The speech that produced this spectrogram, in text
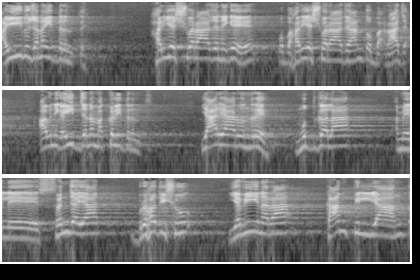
ಐದು ಜನ ಇದ್ರಂತೆ. ಹರಿಯಶ್ವರಾಜನಿಗೆ ಒಬ್ಬ ಹರಿಯಶ್ವರಾಜ ಅಂತ ಒಬ್ಬ ರಾಜ. ಅವನಿಗೆ ಐದು ಜನ ಮಕ್ಕಳಿದ್ರಂತೆ. ಯಾರ್ಯಾರು ಅಂದರೆ ಮುದ್ಗಲ, ಆಮೇಲೆ ಸಂಜಯ, ಬೃಹದಿಶು, ಯವೀನರ, ಕಾಂಪಿಲ್ಯ ಅಂತ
